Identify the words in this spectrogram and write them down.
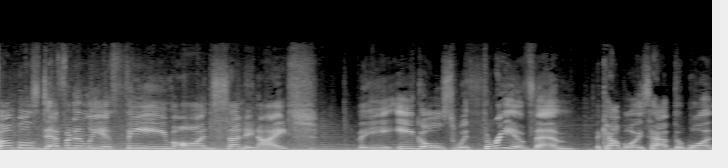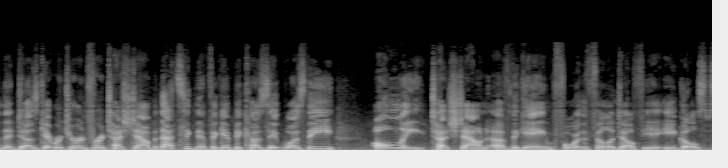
Fumbles definitely a theme on Sunday night. The Eagles with three of them. The Cowboys have the one that does get returned for a touchdown, but that's significant because it was the only touchdown of the game for the Philadelphia Eagles.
